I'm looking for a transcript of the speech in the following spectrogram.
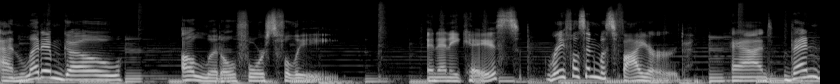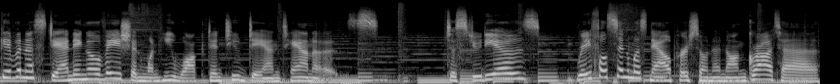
and let him go a little forcefully. In any case, Rafelson was fired and then given a standing ovation when he walked into Dan Tana's. To studios, Rafelson was now persona non grata,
